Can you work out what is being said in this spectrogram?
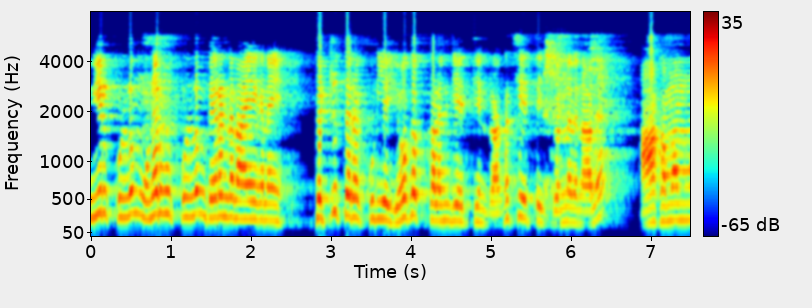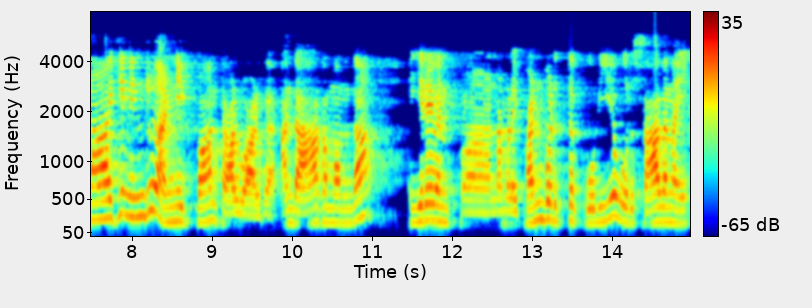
உயிருக்குள்ளும் உணர்வுக்குள்ளும் பேரண்ட நாயகனை பெற்றுத்தரக்கூடிய யோக களஞ்சியத்தின் ரகசியத்தை சொன்னதுனால ஆகமமாகி நின்று அன்னிப்பான் தாழ்வாழ்க. அந்த ஆகமம் தான் இறைவன் நம்மளை பண்படுத்தக்கூடிய ஒரு சாதனை.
